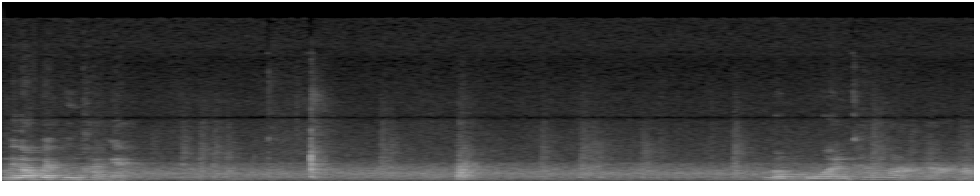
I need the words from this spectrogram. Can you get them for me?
ไม่ต้องไปพึ่งใครไง ลมม้วนข้างหลังนะคะ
